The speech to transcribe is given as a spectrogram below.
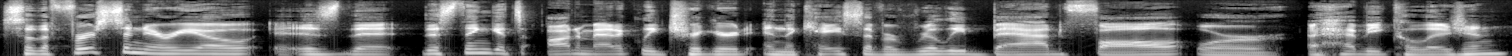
so the first scenario is that this thing gets automatically triggered in the case of a really bad fall or a heavy collision.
